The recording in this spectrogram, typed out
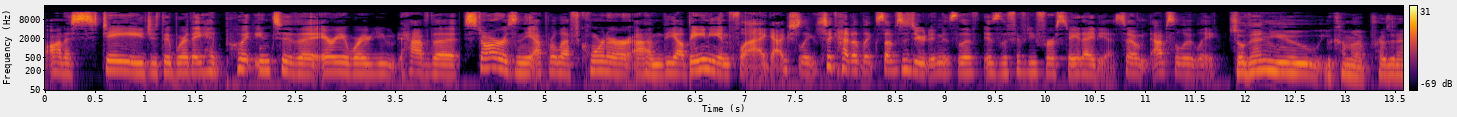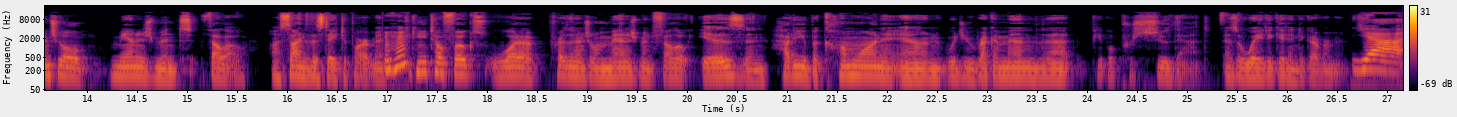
on a stage that where they had put into the area where you have the stars in the upper left corner, um, the Albanian flag actually to kind of like substitute in is the is the 51st state idea. So absolutely. So then you become a presidential management fellow assigned to the State Department. Mm-hmm. Can you tell folks what a presidential management fellow is and how do you become one and would you recommend that people pursue that as a way to get into government? Yeah,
